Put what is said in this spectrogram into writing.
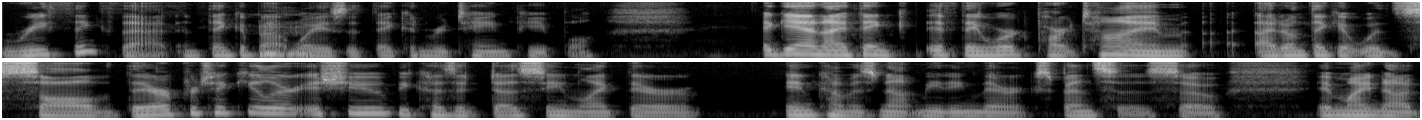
rethink that and think about mm-hmm. ways that they can retain people. Again, I think if they work part time, I don't think it would solve their particular issue because it does seem like their income is not meeting their expenses. So it might not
